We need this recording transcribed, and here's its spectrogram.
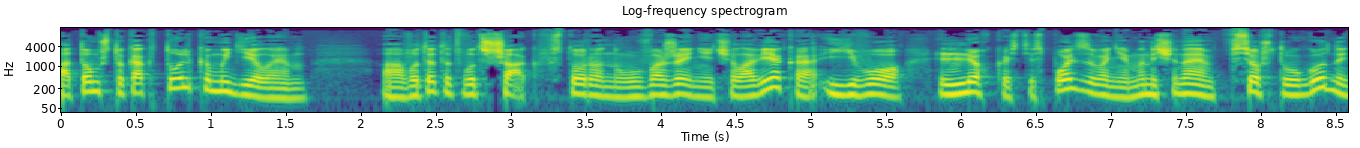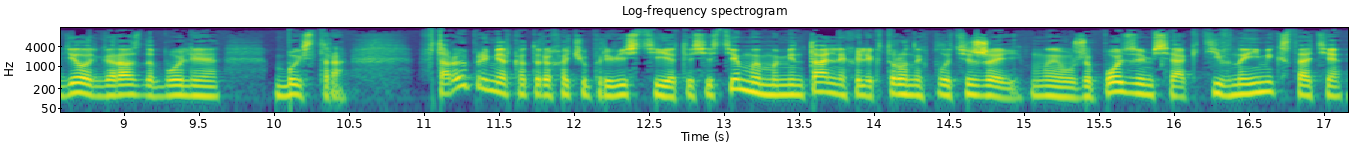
о том, что как только мы делаем а, вот этот вот шаг в сторону уважения человека и его легкость использования, мы начинаем все что угодно делать гораздо более быстро. Второй пример, который хочу привести, это системы моментальных электронных платежей. Мы уже пользуемся активно ими, кстати.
